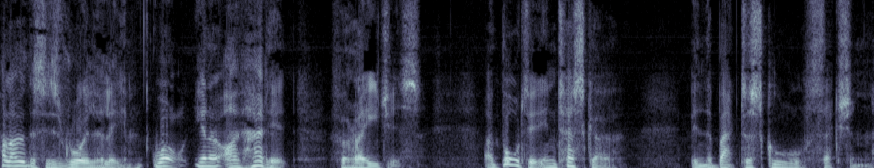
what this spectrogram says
Hello, this is Roy Lilly. Well, you know, I've had it for ages. I bought it in Tesco in the back to school section.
